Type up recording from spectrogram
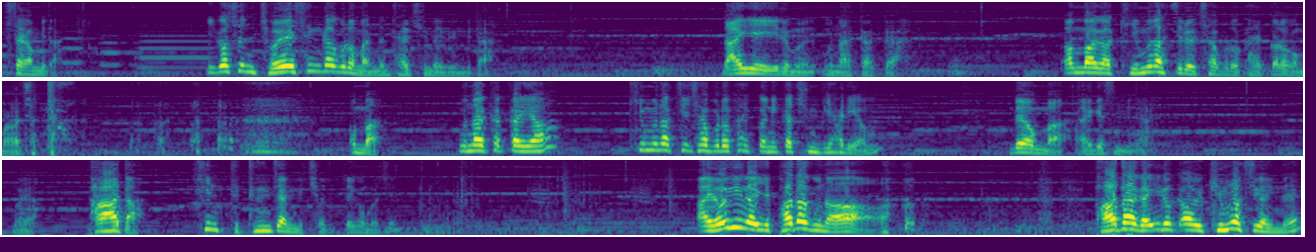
시작합니다. 이것은 저의 생각으로 만든 탈출 맵입니다. 나이의 이름은 우나까까. 엄마가 김은학지를 잡으러 갈 거라고 말하셨다. 엄마, 우나까까야? 김은학지 잡으러 갈 거니까 준비하렴. 네 엄마, 알겠습니다. 뭐야? 바다. 힌트 등잔 밑이 어둡다. 이거 뭐지? 아 여기가 이제 바다구나. 바다가 이렇게 아 김은학지가 있네.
